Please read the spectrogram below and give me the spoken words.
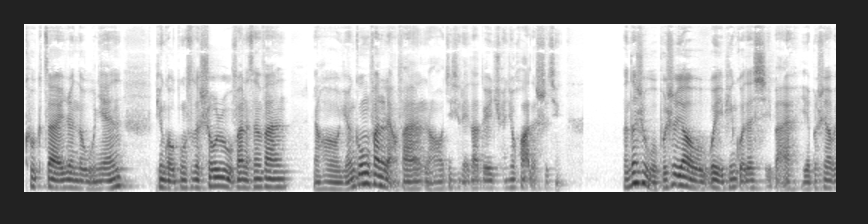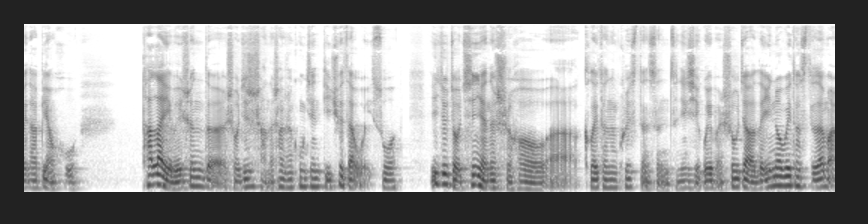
，Cook 在任的五年。苹果公司的收入翻了三番，然后员工翻了两番，然后进行了一大堆全球化的事情。嗯，但是我不是要为苹果在洗白，也不是要为它辩护。它赖以为生的手机市场的上升空间的确在萎缩。一九九七年的时候，呃，Clayton Christensen 曾经写过一本书叫《The Innovator's Dilemma》。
